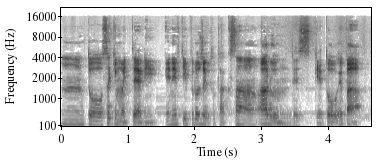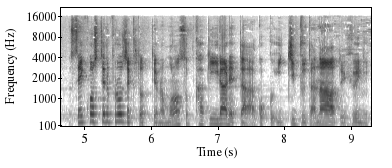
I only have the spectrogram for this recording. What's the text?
うんと、さっきも言ったように NFT プロジェクトたくさんあるんですけど、やっぱ成功してるプロジェクトっていうのはものすごく限られたごく一部だなというふうに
